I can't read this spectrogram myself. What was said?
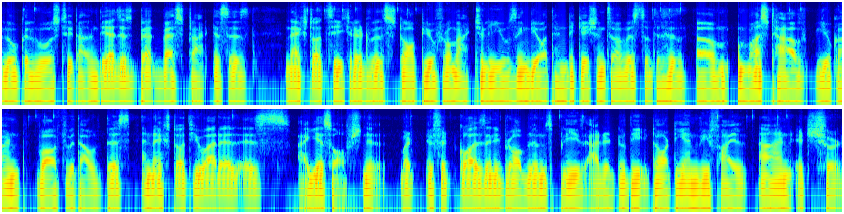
localhost 3000. They are just best practices Nextauth secret will stop you from actually using the authentication service. So this is um, a must have. You can't work without this. And Nextauth URL is, I guess, optional. But if it causes any problems, please add it to the .env file and it should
